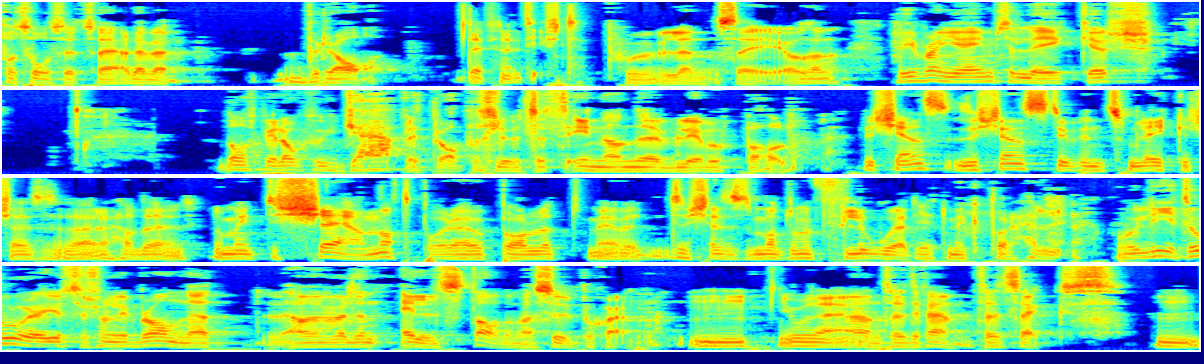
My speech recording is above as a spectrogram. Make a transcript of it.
på så sätt så är det väl bra. Definitivt. Får vi väl ändå säga. Och sen LeBron James i Lakers. De spelade också jävligt bra på slutet innan det blev uppehåll. Det känns, det känns typ inte som Lakers alltså, hade, de har inte tjänat på det här uppehållet. Men det känns som att de har förlorat jättemycket på det heller. Och lite orolig just eftersom LeBron är, han är väl den äldsta av de här superstjärnorna. Mm, jo, det Är han 35, 36? mm.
